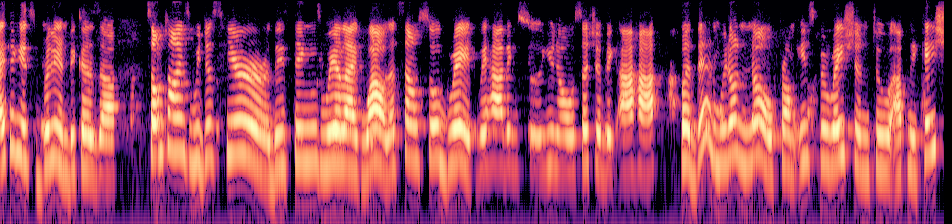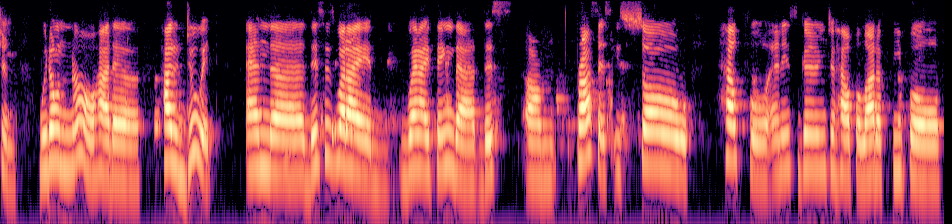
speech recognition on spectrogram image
i think it's brilliant because uh, sometimes we just hear these things we're like wow that sounds so great we're having so you know such a big aha but then we don't know from inspiration to application we don't know how to how to do it and uh, this is what i when i think that this um, process is so helpful and it's going to help a lot of people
